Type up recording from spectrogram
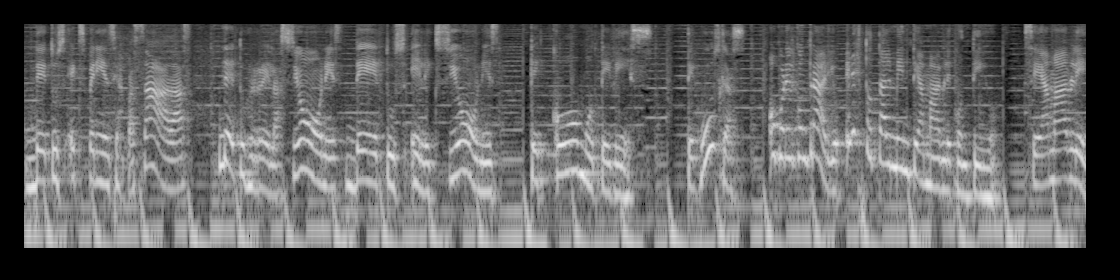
de tus experiencias pasadas, de tus relaciones, de tus elecciones, de cómo te ves? ¿Te juzgas? ¿O por el contrario, eres totalmente amable contigo? Sé amable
